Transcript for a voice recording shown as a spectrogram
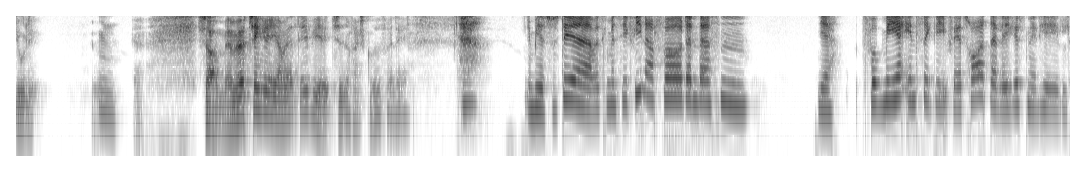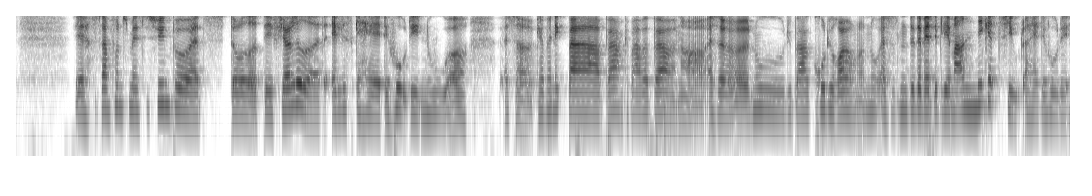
Juli. Mm. Ja. Så, men hvad tænker I om alt det? Vi er tiden er faktisk gået for i dag. Jamen, jeg synes, det er, hvad skal man sige, fint at få den der sådan, ja, få mere indsigt i, for jeg tror, at der ligger sådan et helt, ja, samfundsmæssigt syn på, at du ved, det er fjollet, at alle skal have ADHD nu, og altså, kan man ikke bare, børn kan bare være børn, og altså, nu er de bare krudt i røven, og nu, altså sådan det der med, at det bliver meget negativt at have ADHD.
